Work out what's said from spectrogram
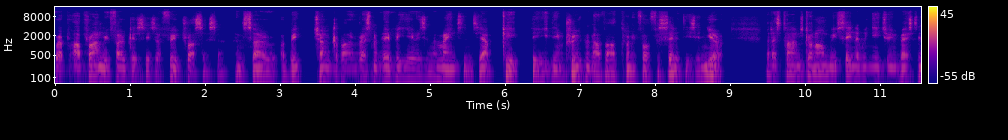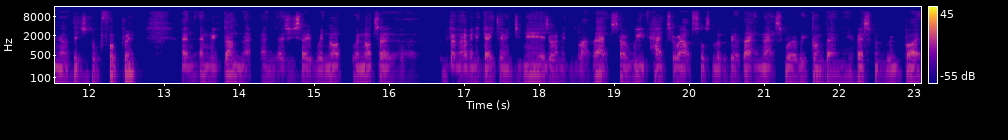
Our primary focus is a food processor. And so a big chunk of our investment every year is in the maintenance, the upkeep, the, the improvement of our 24 facilities in Europe. But as time's gone on, we've seen that we need to invest in our digital footprint. And, and we've done that. And as you say, we're not, we're not a, uh, we don't have any data engineers or anything like that. So we've had to outsource a little bit of that, and that's where we've gone down the investment route by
